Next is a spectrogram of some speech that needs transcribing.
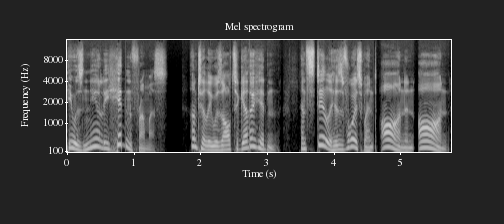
he was nearly hidden from us. Until he was altogether hidden. And still his voice went on and on.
